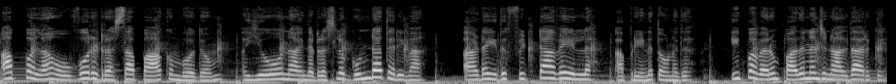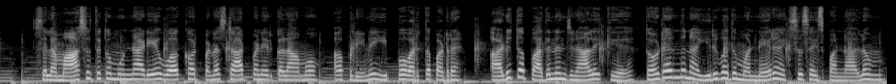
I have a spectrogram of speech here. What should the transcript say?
அப்பெல்லாம் ஒவ்வொரு ட்ரெஸ்ஸா பார்க்கும்போதும் ஐயோ நான் இந்த ட்ரெஸ்ல குண்டா தெரிவேன். அட இது ஃபிட்டாவே இல்ல அப்படின்னு தோணுது. இப்ப வெறும் பதினஞ்சு நாள் தான் இருக்கு. சில மாசத்துக்கு முன்னாடியே ஒர்க் அவுட் பண்ண ஸ்டார்ட் பண்ணிருக்கலாமோ அப்படின்னு இப்போ வருத்தப்படுறேன். அடுத்த பதினஞ்சு நாளைக்கு தொடர்ந்து நான் இருபது மணி நேரம் எக்ஸசைஸ் பண்ணாலும்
